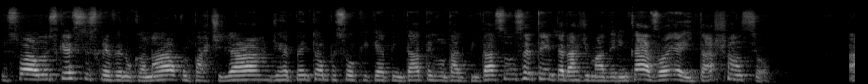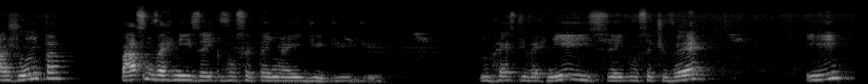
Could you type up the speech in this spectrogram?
Pessoal, não esqueça de se inscrever no canal, compartilhar. De repente tem uma pessoa que quer pintar, tem vontade de pintar. Se você tem um pedaço de madeira em casa, olha aí, tá a chance, ó. Ajunta, passa um verniz aí que você tem aí de, de, de um resto de verniz aí que você tiver. E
